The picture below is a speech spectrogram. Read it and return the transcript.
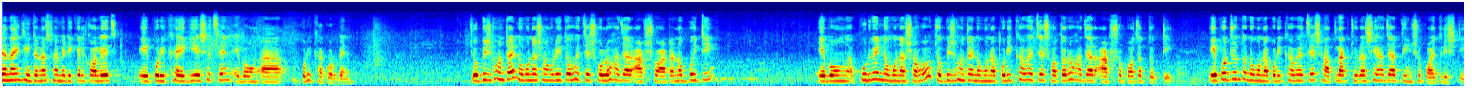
জানাই যে ইন্টারন্যাশনাল মেডিকেল কলেজ এই পরীক্ষা এগিয়ে এসেছেন এবং পরীক্ষা করবেন। চব্বিশ ঘন্টায় নমুনা সংগৃহীত হয়েছে ষোলো হাজার আটশো আটানব্বইটি। এবং পূর্বের নমুনা সহ চব্বিশ ঘন্টায় নমুনা পরীক্ষা হয়েছে সতেরো হাজার আটশো পঁচাত্তরটি। এ পর্যন্ত নমুনা পরীক্ষা হয়েছে সাত লাখ চুরাশি হাজার তিনশো পঁয়ত্রিশটি।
